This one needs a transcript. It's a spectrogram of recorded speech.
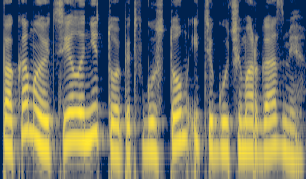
пока мое тело не топит в густом и тягучем оргазме.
